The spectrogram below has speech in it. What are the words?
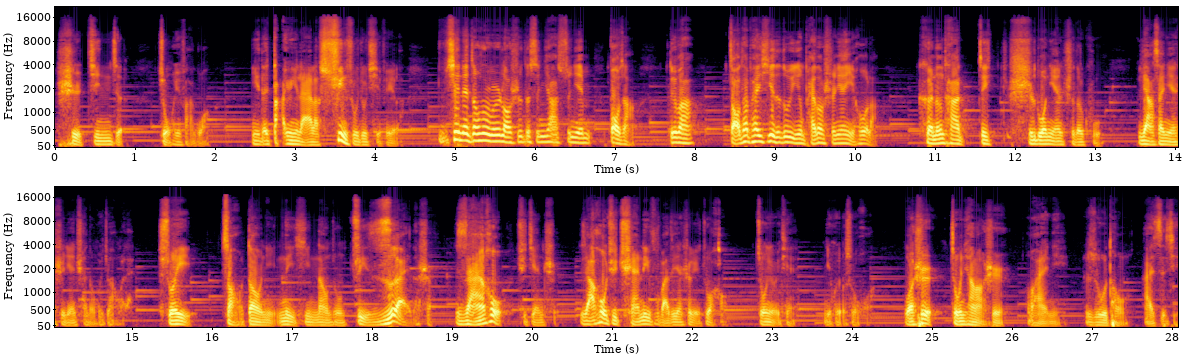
是金子总会发光。你的大运来了，迅速就起飞了。现在张颂文老师的身价瞬间暴涨，对吧？找他拍戏的都已经排到十年以后了。可能他这十多年吃的苦，两三年时间全都会赚回来。所以，找到你内心当中最热爱的事儿，然后去坚持，然后去全力以赴把这件事给做好，总有一天你会有收获。我是周文强老师，我爱你如同爱自己。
